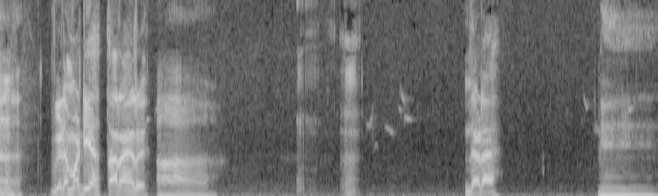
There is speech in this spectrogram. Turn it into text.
ம், விட மாட்டியா தரேன் இரு. இந்தாடா. ம்,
